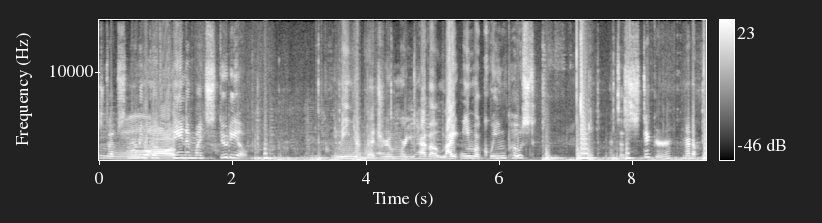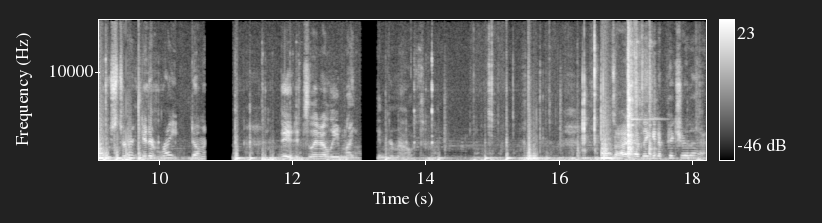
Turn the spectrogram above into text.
Stop snorting cocaine in my studio. You mean your bedroom where you have a Lightning McQueen post? It's a sticker, not a poster. Get it right, dumb. Dude, it's literally my in your mouth. Sorry, how'd they get a picture of that?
